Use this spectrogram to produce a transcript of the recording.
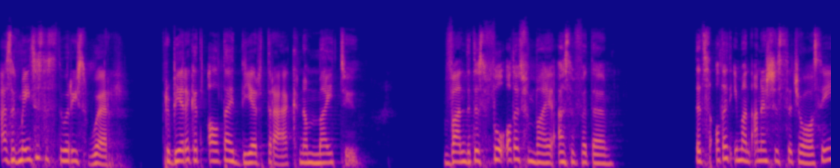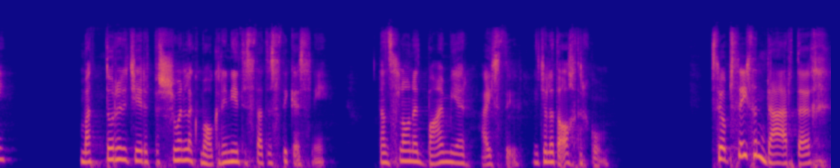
as ek mense se stories hoor, probeer ek dit altyd deurtrek na my toe. Want dit is voel altyd vir my asof dit 'n dit is altyd iemand anders se situasie. Maar totdat jy dit persoonlik maak en nie net 'n statistiek is nie, dan slaan dit baie meer huis toe. Het jy dit agterkom? So op 36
